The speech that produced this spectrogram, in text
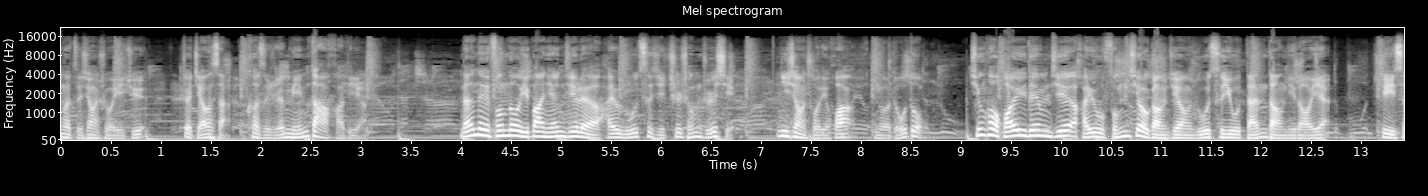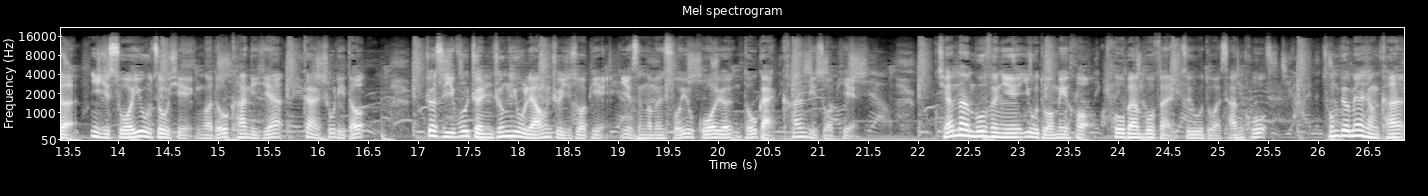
我只想说一句：这江山可是人民打下的呀！难得冯导一把年纪了，还有如此的赤诚之心，你想说的话我都懂。幸好华语电影界还有冯小刚这样如此有担当的导演。这一次，你的所有走心我都看得见、感受得到。这是一部真正有良知的作品，也是我们所有国人都该看的作品。前半部分呢有多美好，后半部分就有多残酷。从表面上看，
